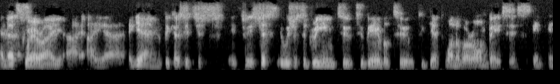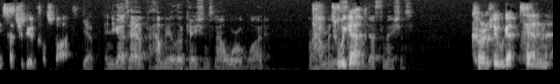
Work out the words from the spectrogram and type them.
and that's where I, I, I uh, again because it's just it's, it's just it was just a dream to to be able to to get one of our own bases in in such a beautiful spot. Yep. And you guys have how many locations now worldwide, or how many So we got- destinations? Currently, we got 10,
